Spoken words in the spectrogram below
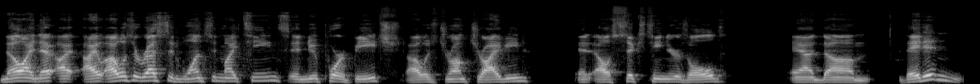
No, I never I, I I was arrested once in my teens in Newport Beach. I was drunk driving and I was 16 years old. And um they didn't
